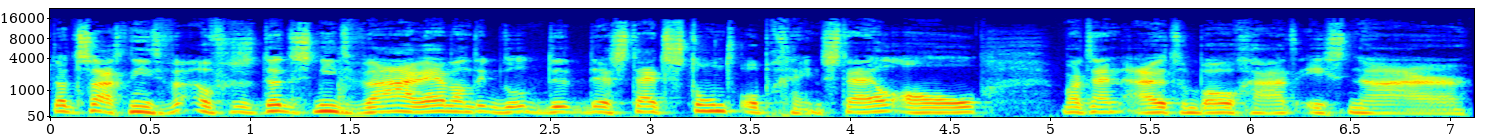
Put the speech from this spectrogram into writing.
Dat is eigenlijk niet, overigens, dat is niet waar, hè? Want ik bedoel, de, destijds stond op geen stijl al. Martijn Uitenboogaard is naar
